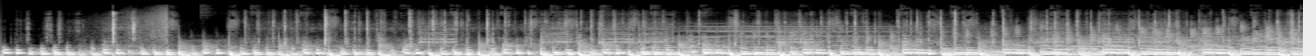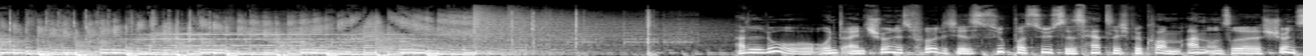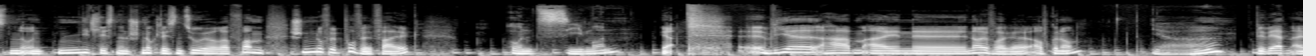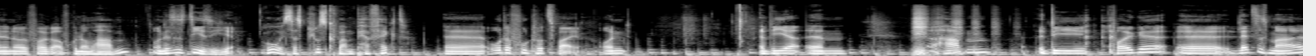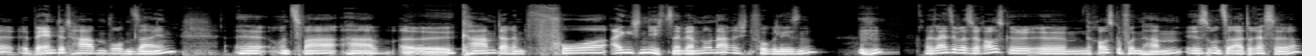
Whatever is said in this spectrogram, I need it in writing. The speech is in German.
Thank you. Hallo und ein schönes, fröhliches, super süßes herzlich willkommen an unsere schönsten und niedlichsten und schnuckligsten Zuhörer vom Schnuffelpuffelfalk. Und Simon? Ja, äh, wir haben eine neue Folge aufgenommen. Ja. Wir werden eine neue Folge aufgenommen haben und es ist diese hier. Oh, ist das Plusquam perfekt? Äh, oder Futur 2. Und wir ähm, haben die Folge äh, letztes Mal beendet haben worden sein. Äh, und zwar hab, äh, kam darin vor eigentlich nichts. Ne? Wir haben nur Nachrichten vorgelesen. Mhm. Und das Einzige, was wir rausge äh, rausgefunden haben, ist unsere Adresse.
